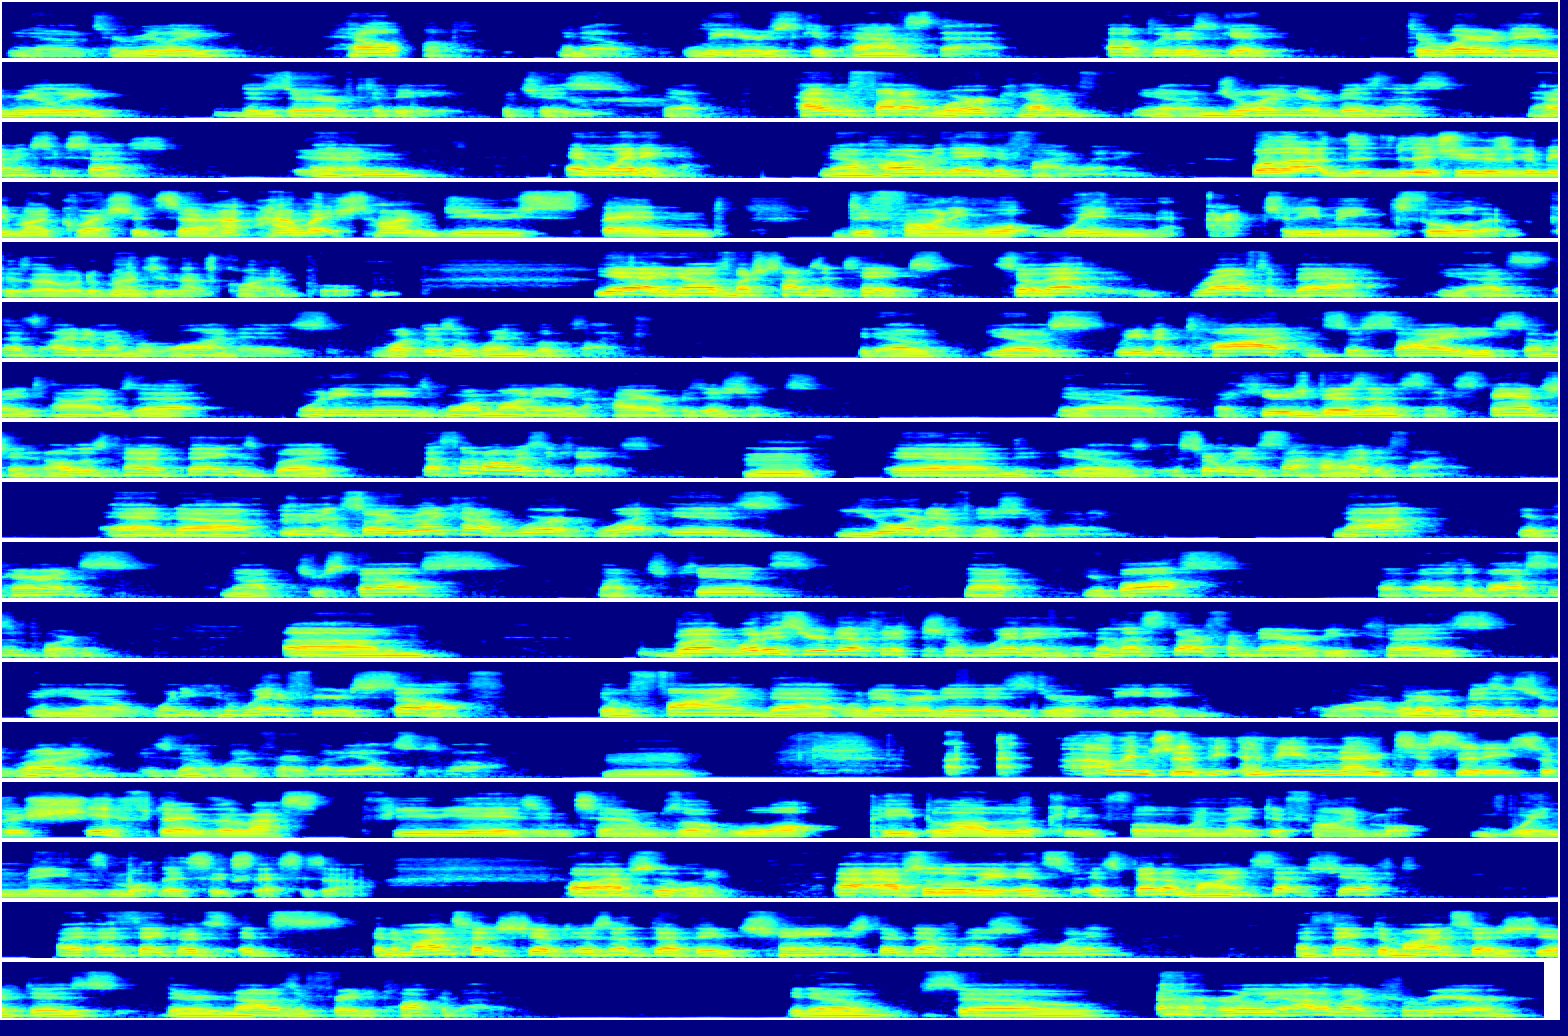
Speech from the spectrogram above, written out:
you know, to really help, you know, leaders get past that, help leaders get to where they really deserve to be, which is, you know, having fun at work, having, you know, enjoying their business, and having success, yeah. and and winning know, however they define winning. Well, that literally was going to be my question. So, how, how much time do you spend defining what win actually means for them? Because I would imagine that's quite important. Yeah, you know, as much time as it takes. So that right off the bat, you know, that's that's item number one is what does a win look like? You know, you know, we've been taught in society so many times that winning means more money and higher positions, you know, or a huge business and expansion and all those kind of things, but that's not always the case. Mm and you know certainly it's not how i define it. And uh, and so we really kind of work what is your definition of winning? Not your parents not your spouse not your kids not your boss although the boss is important. Um, but what is your definition of winning? And then let's start from there because you know when you can win for yourself you'll find that whatever it is you're leading or whatever business you're running is going to win for everybody else as well. Mm. I'm interested. Have you, have you noticed any sort of shift over the last few years in terms of what people are looking for when they define what win means and what their successes are? Oh, absolutely, absolutely. It's it's been a mindset shift. I, I think it's it's and a mindset shift isn't that they've changed their definition of winning. I think the mindset shift is they're not as afraid to talk about it. You know, so early on in my career,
